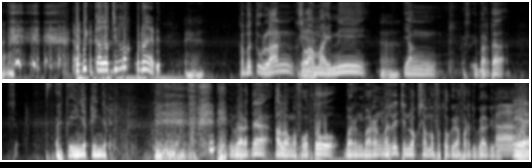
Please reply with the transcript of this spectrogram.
tapi kalau cinlok pernah ya dit Iya. Kebetulan selama ini Heeh. yang ibaratnya eh keinjak keinjak. ibaratnya kalau ngefoto bareng-bareng maksudnya cinlok sama fotografer juga gitu. Ah. Iya.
